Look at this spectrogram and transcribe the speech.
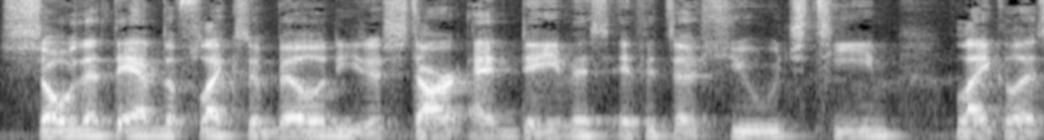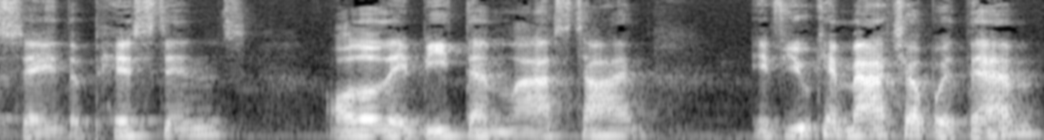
so that they have the flexibility to start Ed Davis if it's a huge team like let's say the Pistons, although they beat them last time. If you can match up with them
